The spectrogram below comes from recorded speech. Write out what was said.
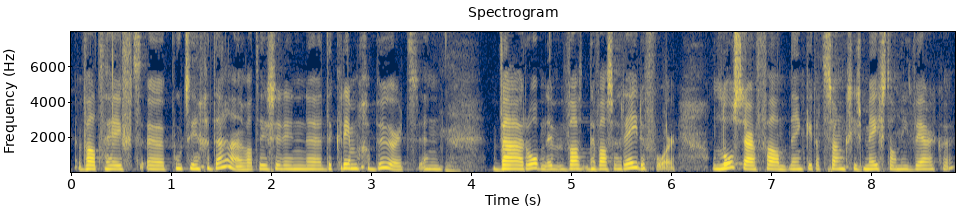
Wat heeft eh, Poetin gedaan? Wat is er in eh, de Krim gebeurd? En waarom? Er was, er was een reden voor. Los daarvan denk ik dat sancties meestal niet werken.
